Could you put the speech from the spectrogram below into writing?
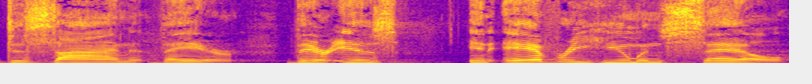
design there. There is in every human cell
